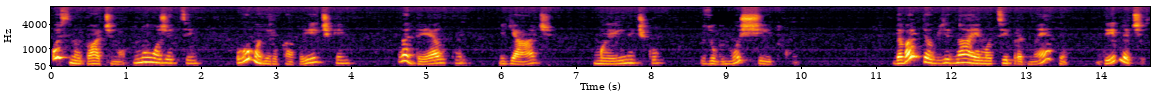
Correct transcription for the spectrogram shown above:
Ось ми бачимо ножиці, гумові рукавички, веделку, м'яч, мильничку, зубну щітку. Давайте об'єднаємо ці предмети, дивлячись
